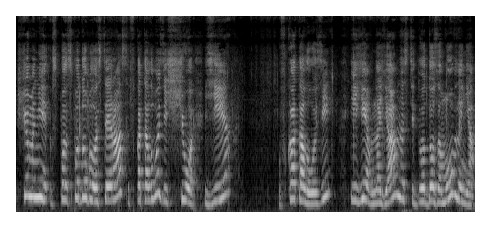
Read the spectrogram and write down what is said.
Що мені спо- сподобалось цей раз в каталозі, що є в каталозі і є в наявності до, до замовлення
